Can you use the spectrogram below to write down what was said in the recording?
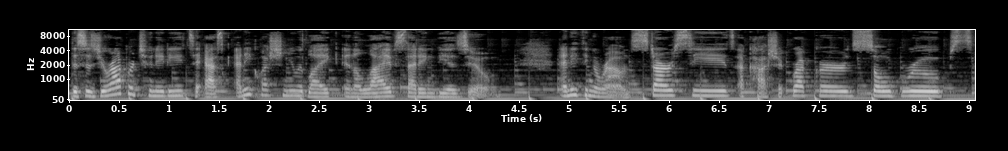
This is your opportunity to ask any question you would like in a live setting via Zoom. Anything around star seeds, Akashic records, soul groups,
